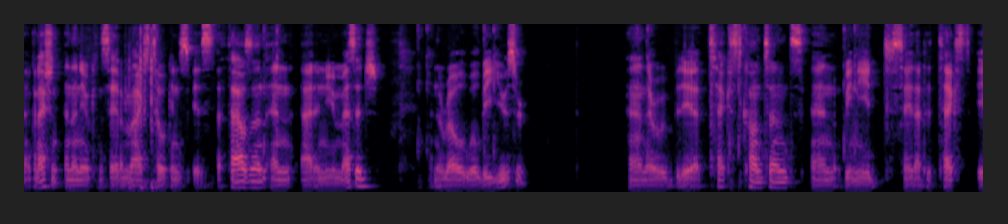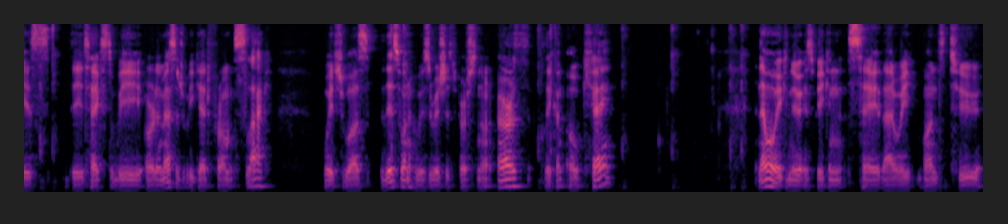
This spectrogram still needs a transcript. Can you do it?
uh, connection, and then you can say the max tokens is a thousand and add a new message, and the role will be user. And there will be a text content, and we need to say that the text is the text we or the message we get from Slack, which was this one, who is the richest person on earth. Click on OK. And then what we can do is we can say that we want to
